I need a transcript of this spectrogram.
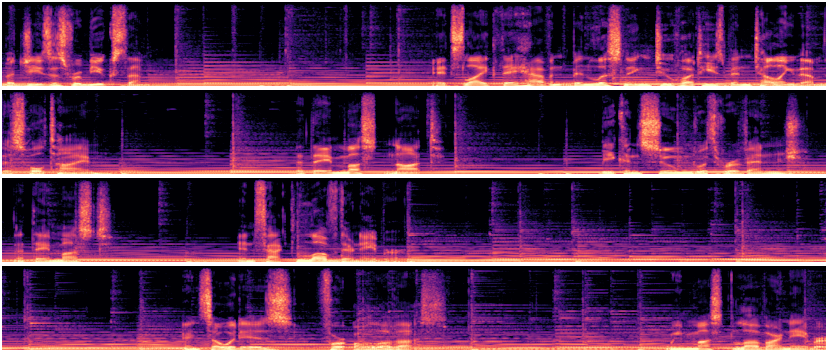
But Jesus rebukes them. It's like they haven't been listening to what he's been telling them this whole time that they must not be consumed with revenge, that they must, in fact, love their neighbor. And so it is for all of us. We must love our neighbor.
